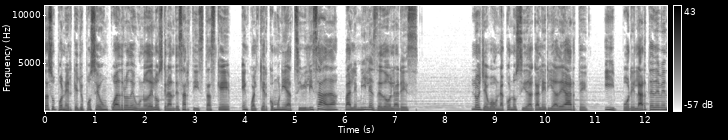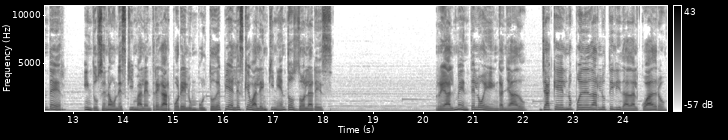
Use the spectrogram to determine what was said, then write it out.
a suponer que yo poseo un cuadro de uno de los grandes artistas que, en cualquier comunidad civilizada, vale miles de dólares. Lo llevo a una conocida galería de arte y, por el arte de vender, inducen a un esquimal a entregar por él un bulto de pieles que valen 500 dólares. Realmente lo he engañado ya que él no puede darle utilidad al cuadro.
